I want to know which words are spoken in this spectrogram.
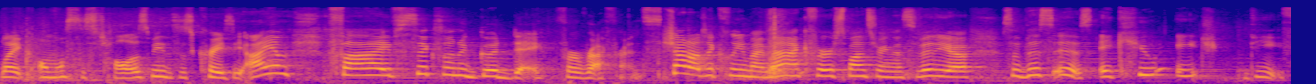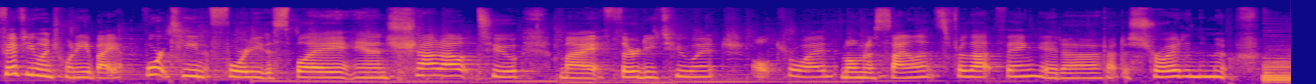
like almost as tall as me? This is crazy. I am five, six on a good day for reference. Shout out to CleanMyMac for sponsoring this video. So this is a QHD 5120 by 1440 display and shout out to my 32 inch ultra wide. Moment of silence for that thing. It uh, got destroyed in the move.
